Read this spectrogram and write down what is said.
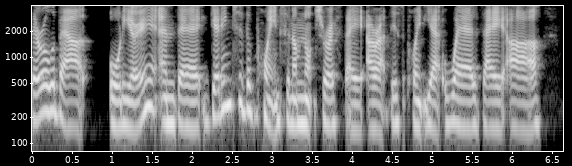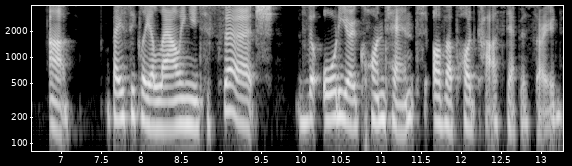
they're all about audio and they're getting to the point, and I'm not sure if they are at this point yet, where they are uh, basically allowing you to search the audio content of a podcast episode.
